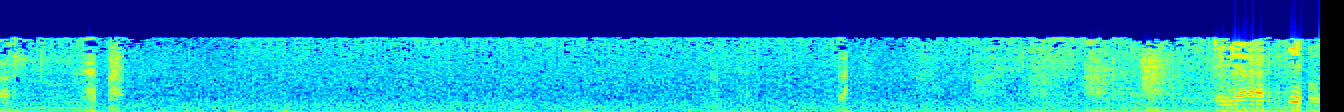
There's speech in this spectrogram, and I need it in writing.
uh, seek out advice. Not because တရားပြည့်စုံ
